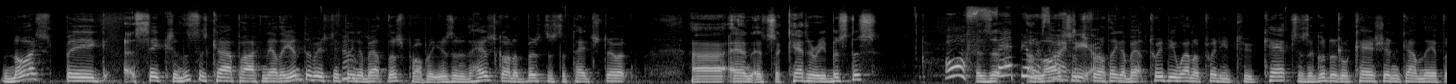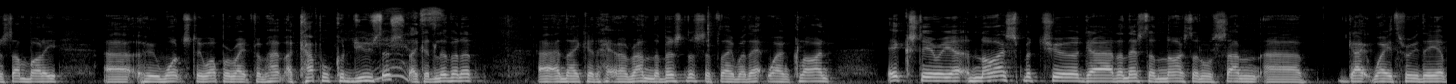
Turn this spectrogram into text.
Nice big uh, section. This is car park. Now, the interesting thing about this property is that it has got a business attached to it, uh, and it's a cattery business. Oh, There's a, a license idea. for I think about 21 or 22 cats. There's a good little cash income there for somebody uh, who wants to operate from home. A couple could use this. They could live in it, uh, and they could ha- run the business if they were that way inclined. Exterior, nice mature garden. That's a nice little sun uh, gateway through there.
